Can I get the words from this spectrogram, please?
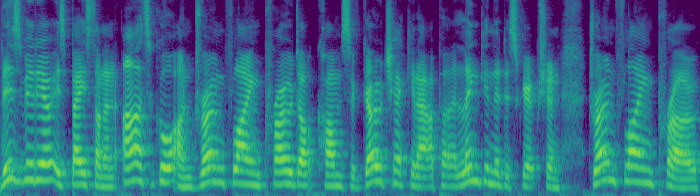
This video is based on an article on droneflyingpro.com, so go check it out. I'll put a link in the description. Drone Flying Pro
